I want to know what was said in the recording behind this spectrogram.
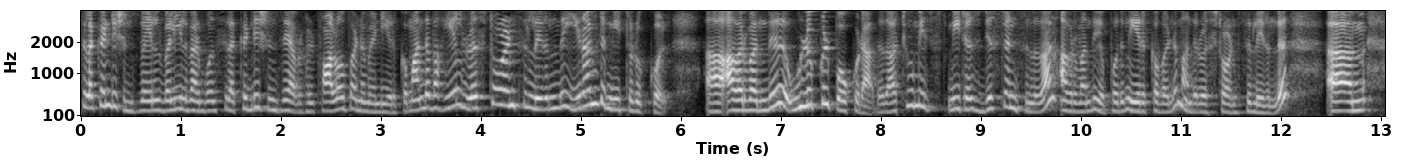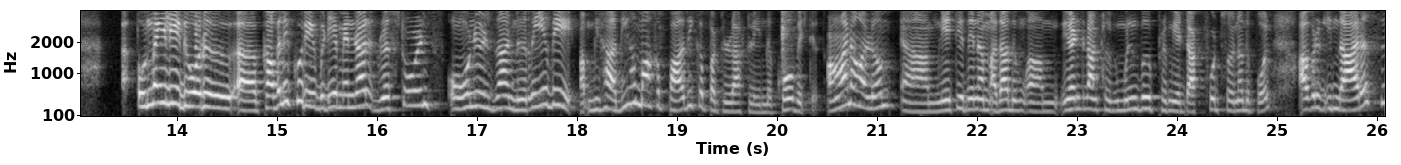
சில கண்டிஷன்ஸ் பெயில் வெளியில் வரும்போது சில கண்டிஷன்ஸை அவர்கள் ஃபாலோ பண்ண வேண்டியிருக்கும். அந்த வகையில் ரெஸ்டாரண்ட்ஸில் இருந்து இரண்டு மீட்டருக்குள் அவர் வந்து உள்ளுக்குள் போகக்கூடாது. அதாவது டூ மீட்டர்ஸ் மீட்டர்ஸ் டிஸ்டன்ஸில் தான் அவர் வந்து எப்போதுமே இருக்க வேண்டும் அந்த ரெஸ்டாரண்ட்ஸில் இருந்து உண்மையிலே இது ஒரு கவலைக்குரிய விடயம் என்றால் ரெஸ்டாரண்ட்ஸ் ஓனர்ஸ் தான் நிறையவே மிக அதிகமாக பாதிக்கப்பட்டுள்ளார்கள் இந்த கோவிட்டில் ஆனாலும் நேற்று நேற்றைய தினம் அதாவது இரண்டு நாட்களுக்கு முன்பு பிரீமியர் டாக்ஃபோர்ட் சொன்னது போல் அவர் இந்த அரசு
